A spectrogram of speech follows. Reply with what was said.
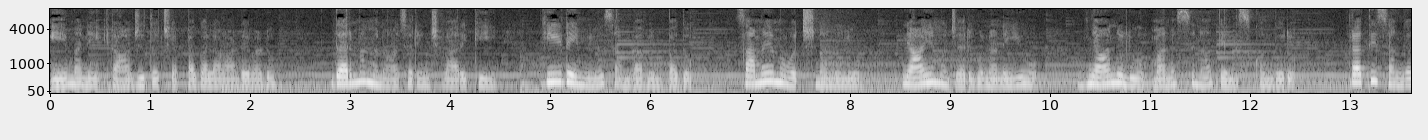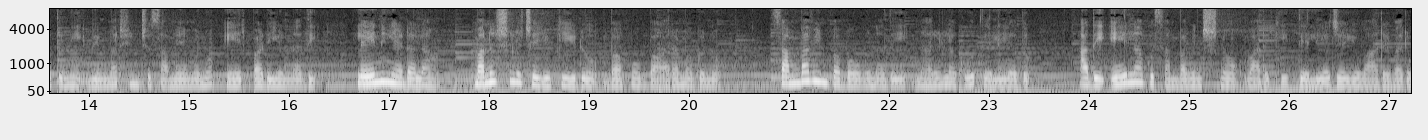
ఏమని రాజుతో చెప్పగలవాడేవాడు? ధర్మమును ఆచరించి వారికి కీడేమియు సంభవింపదు. సమయము వచ్చిననియు న్యాయము జరుగుననియు జ్ఞానులు మనస్సున తెలుసుకొందురు. ప్రతి సంగతిని విమర్శించు సమయమును ఏర్పడి ఉన్నది లేని ఎడల మనుషులు చెయ్యు కీడు బహు భారమగును. సంభవింపబోవునది నరులకు తెలియదు. అది ఏలాగు సంభవించినో వారికి తెలియజేయు వారెవరు?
